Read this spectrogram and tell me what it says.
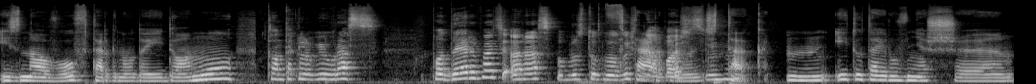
i znowu wtargnął do jej domu. To on tak lubił raz poderwać, a raz po prostu kogoś Wtargnąć, napaść. Mhm. Tak. Mm, I tutaj również e,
